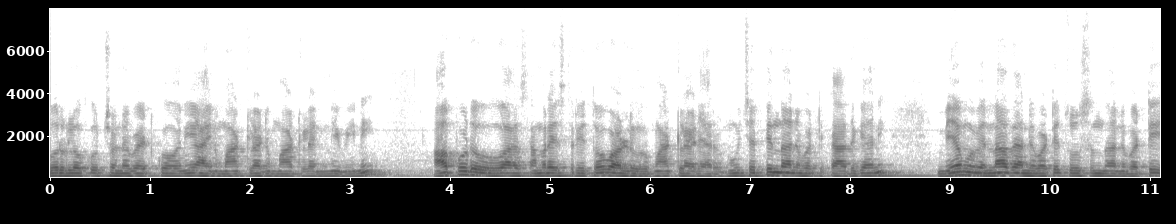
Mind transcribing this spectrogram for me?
ఊరిలో కూర్చుండబెట్టుకొని ఆయన మాట్లాడిన మాటలన్నీ విని అప్పుడు ఆ సమరయ స్త్రీతో వాళ్ళు మాట్లాడారు. నువ్వు చెప్పిన దాన్ని బట్టి కాదు కానీ మేము విన్న దాన్ని బట్టి చూసిన దాన్ని బట్టి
